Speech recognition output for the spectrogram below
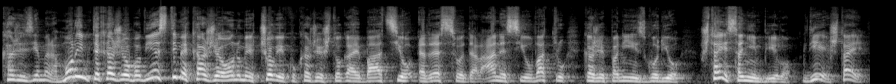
Kaže, iz Jemena. Molim te, kaže, obavijesti me, kaže, onome čovjeku, kaže, što ga je bacio, Edeso del Anesi u vatru, kaže, pa nije izgorio. Šta je sa njim bilo? Gdje je? Šta je?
